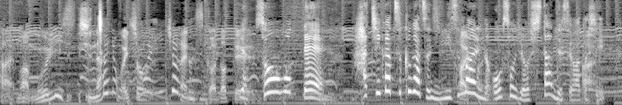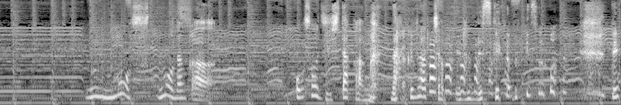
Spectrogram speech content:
はい、まあ無理しないのが一番いいんじゃないですか、だって。いや、そう思って、う8月9月に水回りの大掃除をしたんですよ、はい。私。うん、もうす、もうなんか、大掃除した感がなくなっちゃってるんですけど、水回り。で、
